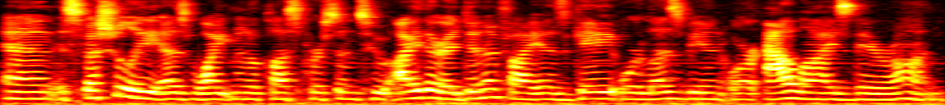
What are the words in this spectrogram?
and especially as white middle class persons who either identify as gay or lesbian or allies thereon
